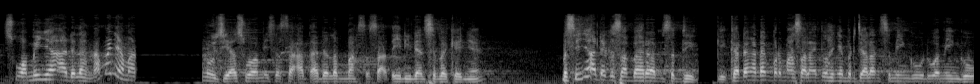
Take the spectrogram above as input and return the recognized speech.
Suaminya adalah namanya manusia suami sesaat ada lemah sesaat ini dan sebagainya. Mestinya ada kesabaran sedikit kadang-kadang permasalahan itu hanya berjalan seminggu dua minggu.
